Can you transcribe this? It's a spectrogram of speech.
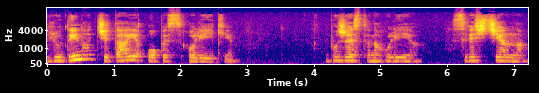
Людина читає опис олійки. Божественна олія, священна,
